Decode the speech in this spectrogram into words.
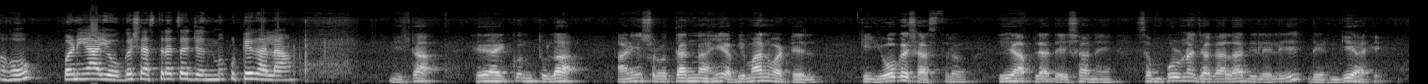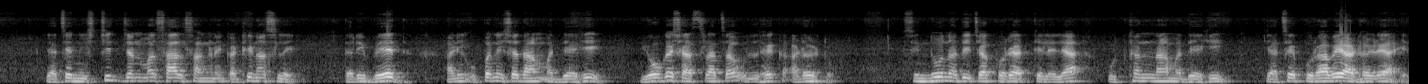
अहो पण या योगशास्त्राचा जन्म कुठे झाला? नीता हे ऐकून तुला आणि श्रोत्यांनाही अभिमान वाटेल की योगशास्त्र ही आपल्या देशाने संपूर्ण जगाला दिलेली देणगी आहे. याचे निश्चित जन्मसाल सांगणे कठीण असले तरी वेद आणि उपनिषदांमध्येही योगशास्त्राचा उल्लेख आढळतो. सिंधू नदीच्या खोऱ्यात केलेल्या उत्खननामध्येही याचे पुरावे आढळले आहेत.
